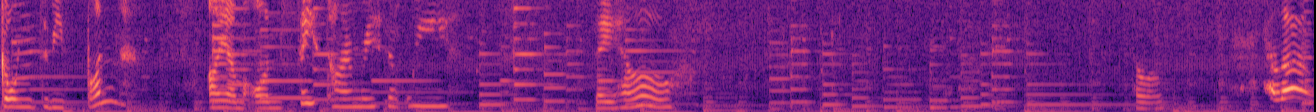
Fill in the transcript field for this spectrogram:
going to be fun. I am on FaceTime recently. Say hello. Hello. Hello.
